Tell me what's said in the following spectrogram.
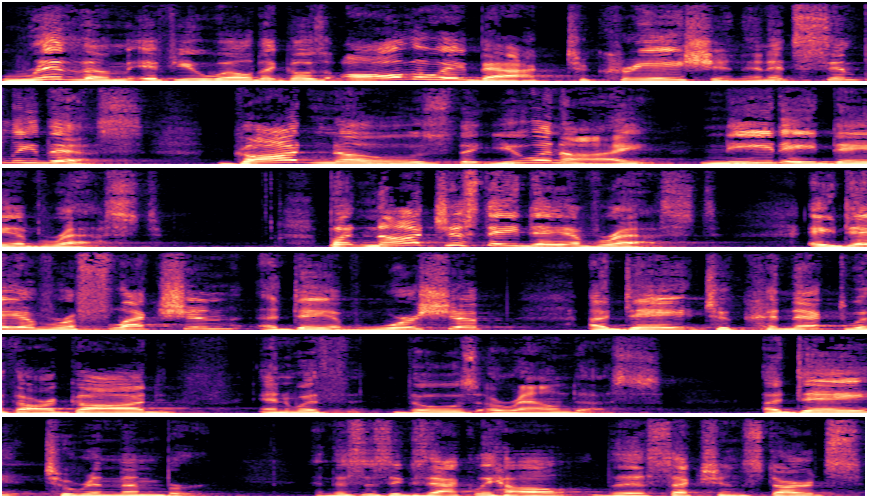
rhythm, if you will, that goes all the way back to creation. And it's simply this God knows that you and I need a day of rest, but not just a day of rest, a day of reflection, a day of worship, a day to connect with our God and with those around us. A day to remember. And this is exactly how the section starts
